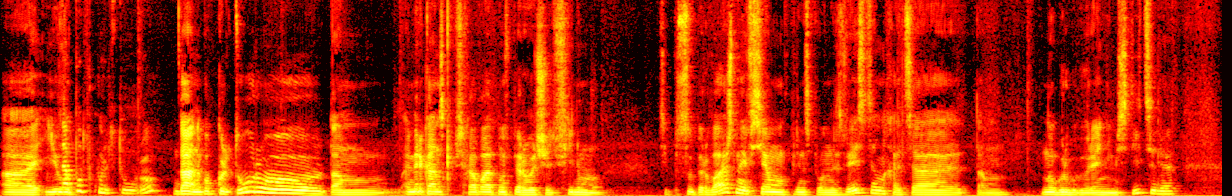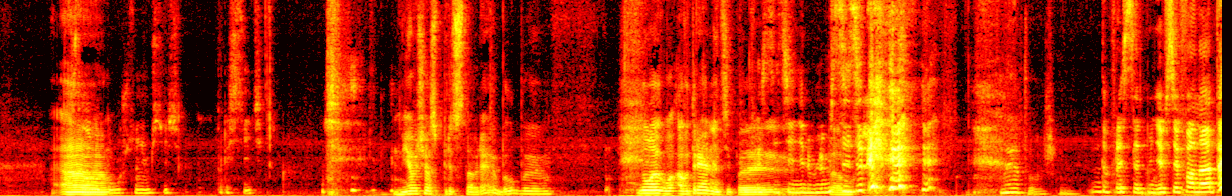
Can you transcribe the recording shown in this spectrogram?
А, и На вот- поп-культуру. да, на поп-культуру, там, американский психопат, ну, в первую очередь, фильм, типа, супер важный, всем, в принципе, он известен, хотя, там, ну, грубо говоря, не Мстители. Слава А, богу, что не мститель. Простите. я вот сейчас представляю, был бы... Ну, а, а вот реально, типа... Простите, я не люблю там- мстителей. Ну, я тоже. Да простят меня все фанаты.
